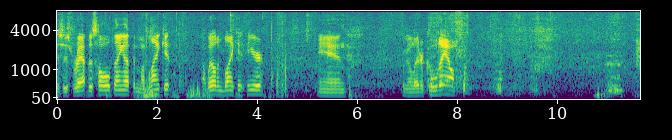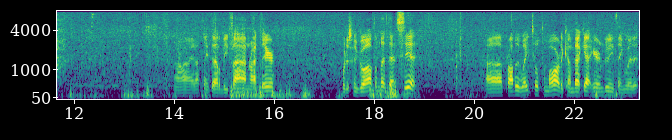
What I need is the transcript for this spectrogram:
is just wrap this whole thing up in my blanket, my welding blanket here, and we're gonna let her cool down. All right, I think that'll be fine right there. We're just gonna go off and let that sit. Uh, probably wait till tomorrow to come back out here and do anything with it.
